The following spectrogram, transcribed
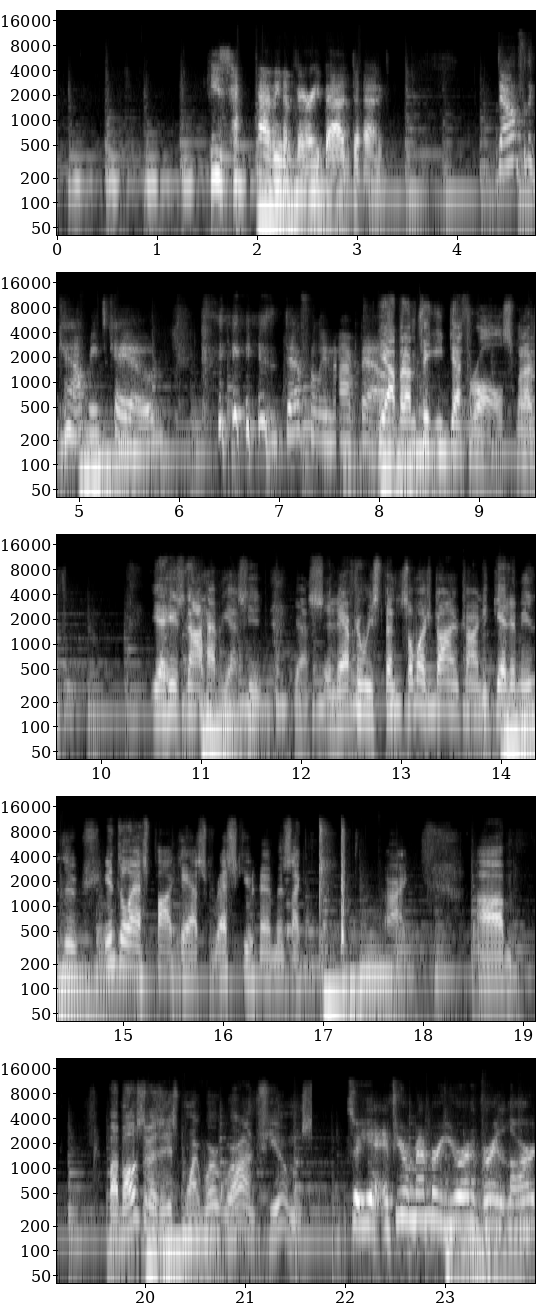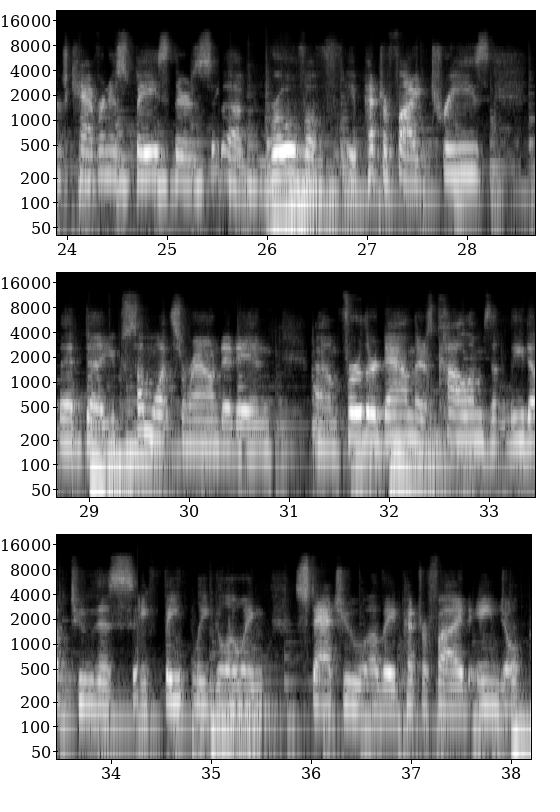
He's having a very bad day. Down for the count means KO'd. he's definitely knocked out. Yeah, but I'm thinking death rolls. When I, yeah, he's not having. Yes, he, yes. And after we spent so much time trying to get him into into last podcast, rescue him, it's like, all right. Um, but most of us at this point, we're we're on fumes. So yeah, if you remember, you're in a very large cavernous space. There's a grove of petrified trees that uh, you somewhat surrounded in. Um, further down, there's columns that lead up to this a faintly glowing statue of a petrified angel.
